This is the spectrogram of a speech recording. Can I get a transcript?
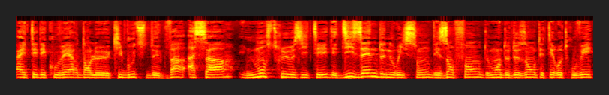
a été découvert dans le kibbutz de Gvar Assa, une monstruosité. Des dizaines de nourrissons, des enfants de moins de deux ans ont été retrouvés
